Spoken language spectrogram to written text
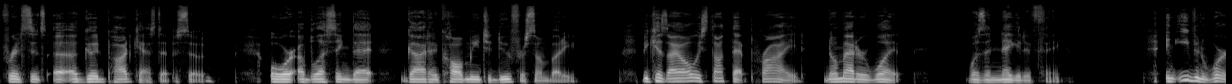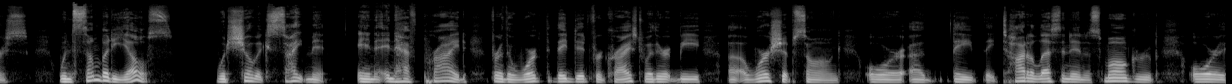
for instance, a, a, good podcast episode or a blessing that God had called me to do for somebody. Because I always thought that pride, no matter what, was a negative thing. And even worse, when somebody else would show excitement and, and have pride for the work that they did for Christ, whether it be a, worship song or uh, they they taught a lesson in a small group or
